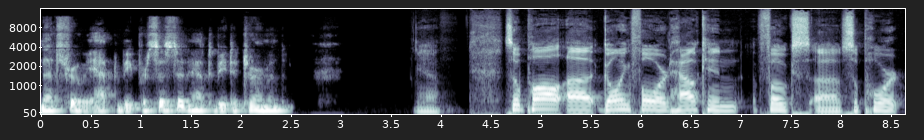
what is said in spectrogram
That's true. You have to be persistent, have to be determined. Yeah. So, Paul, uh, going forward, how can folks uh, support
